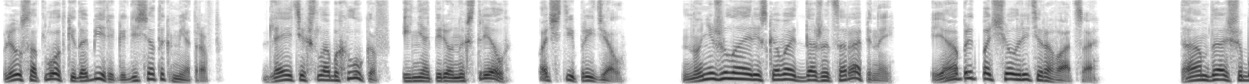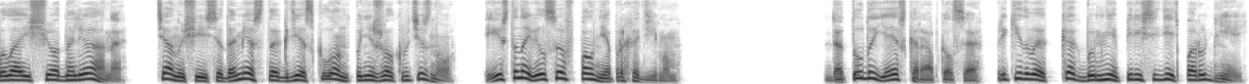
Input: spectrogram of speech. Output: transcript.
плюс от лодки до берега десяток метров. Для этих слабых луков и неоперенных стрел почти предел. Но не желая рисковать даже царапиной, я предпочел ретироваться. Там дальше была еще одна лиана, тянущаяся до места, где склон понижал крутизну, и становился вполне проходимым. До туда я и вскарабкался, прикидывая, как бы мне пересидеть пару дней.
